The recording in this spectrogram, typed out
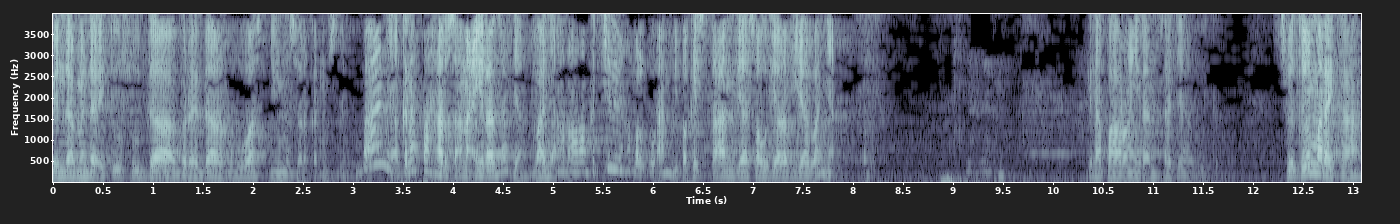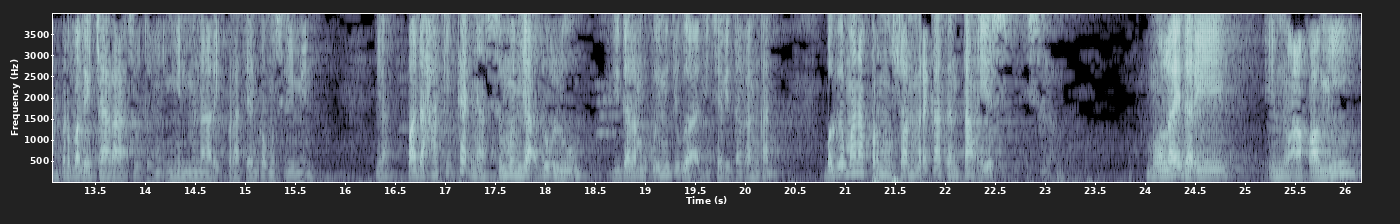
benda-benda itu sudah beredar luas di masyarakat muslim. Banyak, kenapa harus anak Iran saja? Banyak orang-orang kecil yang hafal Quran di Pakistan, di Saudi Arabia banyak. Kenapa orang Iran saja gitu? Sebetulnya mereka berbagai cara sebetulnya ingin menarik perhatian kaum muslimin. Ya, pada hakikatnya semenjak dulu di dalam buku ini juga diceritakan kan bagaimana permusuhan mereka tentang is Islam. Mulai dari Ibnu Aqami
